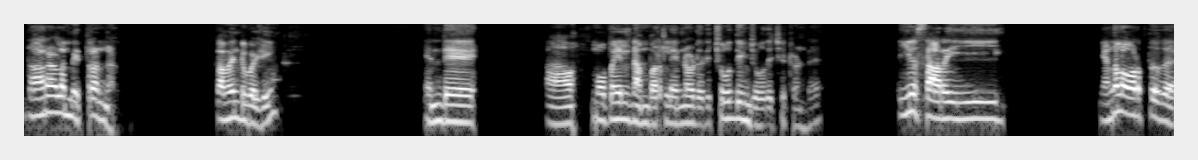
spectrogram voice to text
ധാരാളം മിത്രങ്ങൾ കമന്റ് വഴി എന്റെ മൊബൈൽ നമ്പറിൽ എന്നോടൊരു ചോദ്യം ചോദിച്ചിട്ടുണ്ട്. അയ്യോ സാർ ഈ ഞങ്ങൾ ഓർത്തത്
